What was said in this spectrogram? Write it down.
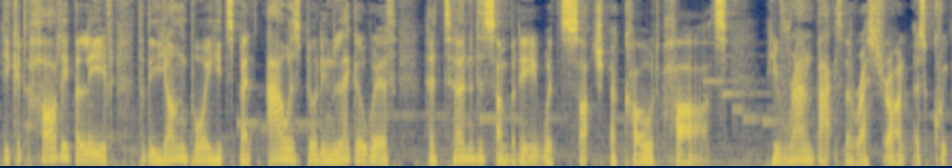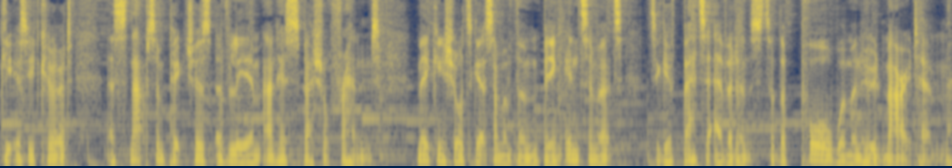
He could hardly believe that the young boy he'd spent hours building Lego with had turned into somebody with such a cold heart. He ran back to the restaurant as quickly as he could and snapped some pictures of Liam and his special friend, making sure to get some of them being intimate to give better evidence to the poor woman who'd married him.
